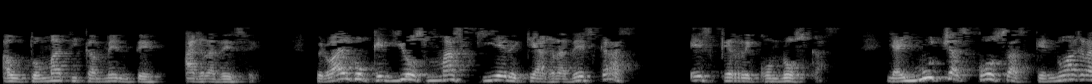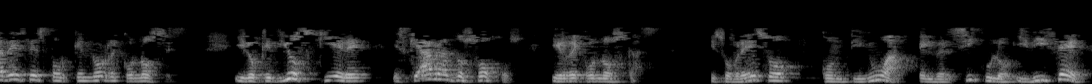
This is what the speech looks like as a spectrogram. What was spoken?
automáticamente agradece. Pero algo que Dios más quiere que agradezcas es que reconozcas. Y hay muchas cosas que no agradeces porque no reconoces. Y lo que Dios quiere es que abras los ojos y reconozcas. Y sobre eso continúa el versículo y dice,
